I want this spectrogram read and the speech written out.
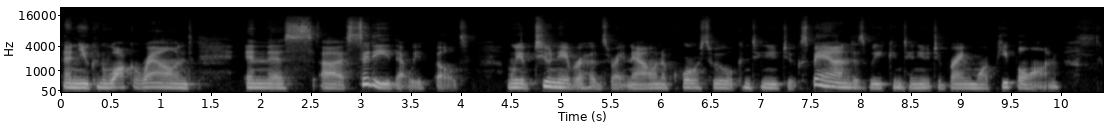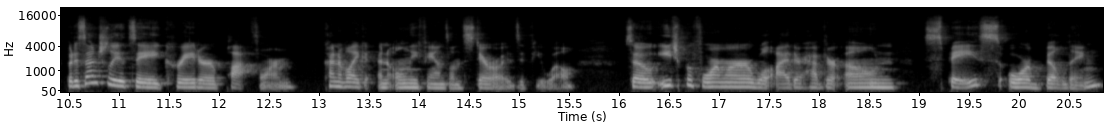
and you can walk around in this uh, city that we've built. We have two neighborhoods right now, and of course, we will continue to expand as we continue to bring more people on. But essentially, it's a creator platform kind of like an OnlyFans on steroids, if you will. So each performer will either have their own space or building.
